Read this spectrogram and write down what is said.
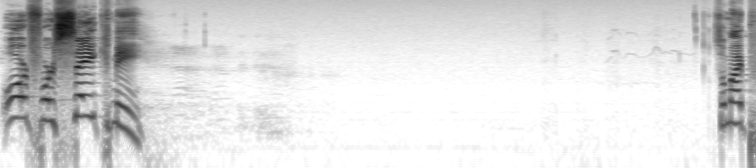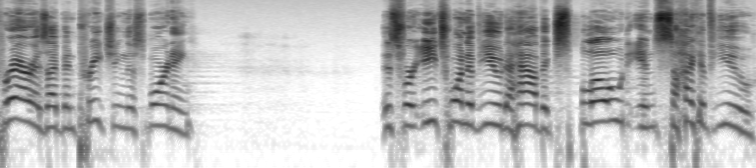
or forsake me. So, my prayer as I've been preaching this morning is for each one of you to have explode inside of you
